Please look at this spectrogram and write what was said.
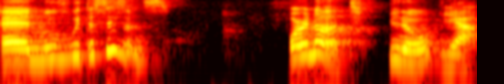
and move with the seasons. Or not you know? Yeah.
